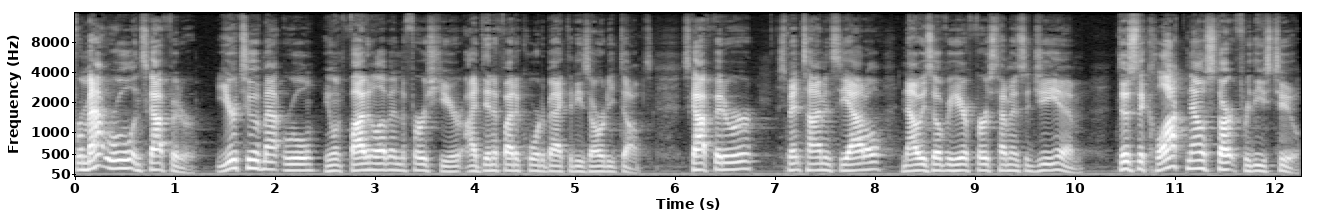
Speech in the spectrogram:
For Matt Rhule and Scott Fitterer, year two of Matt Rhule, he went 5 and 11 in the first year, identified a quarterback that he's already dumped. Scott Fitterer spent time in Seattle. Now he's over here, first time as a GM. Does the clock now start for these two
